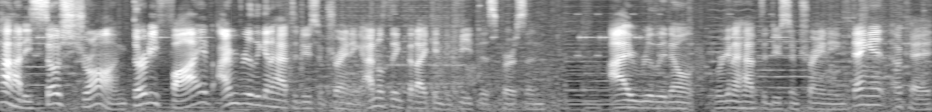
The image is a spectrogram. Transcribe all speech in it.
God, he's so strong. 35? I'm really gonna have to do some training. I don't think that I can defeat this person. I really don't. We're gonna have to do some training. Dang it, okay.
